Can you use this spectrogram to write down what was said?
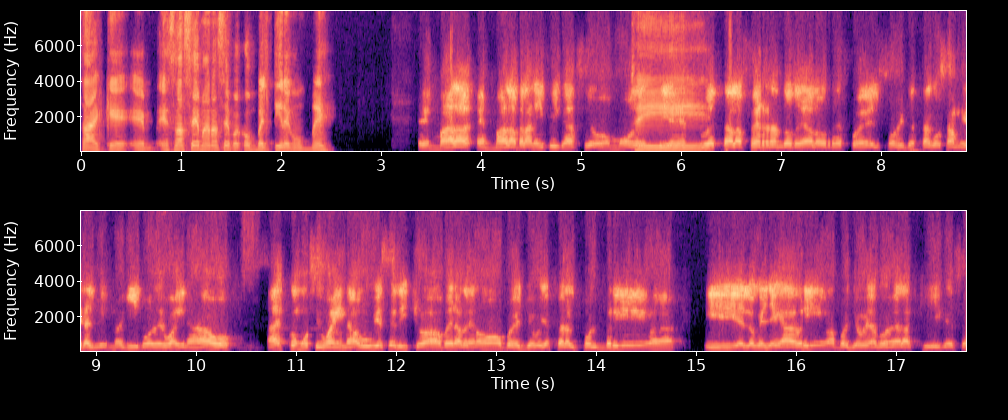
Sea, que eh, esa semana se puede convertir en un mes. es mala, es mala planificación, modestia, Sí. tú estar aferrándote a los refuerzos y toda esta cosa. Mira el mismo equipo de Guaynabo. Ah, es como si Guaynabo hubiese dicho, ah, espérate, no, pues yo voy a esperar por Brima y en lo que llega a Brima, pues yo voy a coger aquí, qué sé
